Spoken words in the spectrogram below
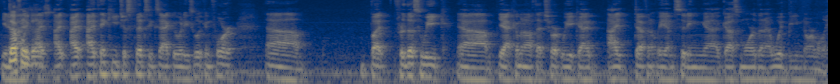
you know, Definitely I, does. I, I, I, think he just fits exactly what he's looking for. Uh, but for this week, uh, yeah, coming off that short week, I, I definitely am sitting uh, Gus more than I would be normally.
